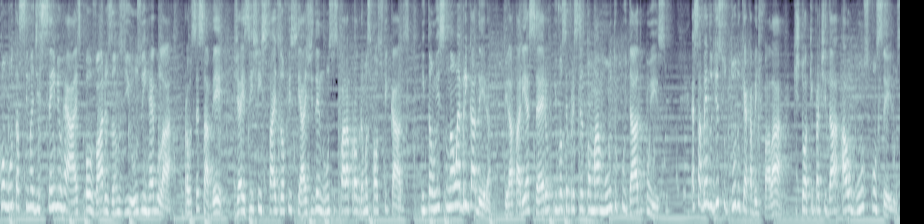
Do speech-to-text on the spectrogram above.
com multa acima de 100 mil reais por vários anos de uso irregular. Para você saber, já existem sites oficiais de denúncias para programas falsificados. Então isso não é brincadeira. Pirataria é sério e você precisa tomar muito cuidado com isso. É sabendo disso tudo que acabei de falar que estou aqui para te dar alguns conselhos.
